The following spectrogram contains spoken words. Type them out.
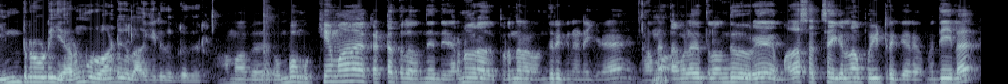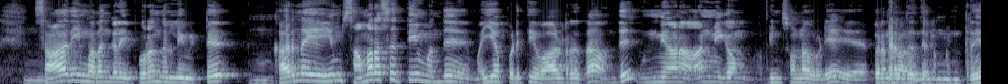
இன்றோடு இருநூறு ஆண்டுகள் ஆகிறது பிரதர் ஆமா ரொம்ப முக்கியமான கட்டத்துல வந்து இந்த இருநூறாவது பிறந்த நாள் வந்திருக்குன்னு நினைக்கிறேன். ஆனா தமிழகத்துல வந்து ஒரே மத சர்ச்சைகள்லாம் போயிட்டு இருக்கிற மத்தியில. சாதி மதங்களை புறந்தள்ளி விட்டு. கருணையையும் சமரசத்தையும் வந்து மையப்படுத்தி வாழ்றது தான் வந்து உண்மையான ஆன்மீகம் அப்படின்னு சொன்னவருடைய பிறந்த. தினம் இன்று.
